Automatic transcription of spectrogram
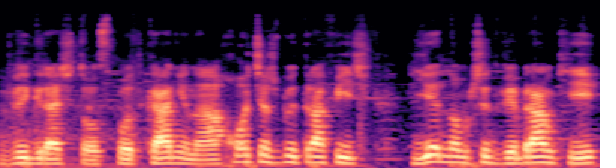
wygrać to spotkanie, no a chociażby trafić jedną czy dwie bramki.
